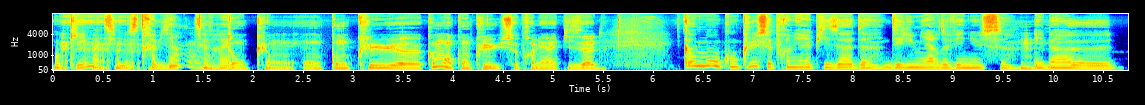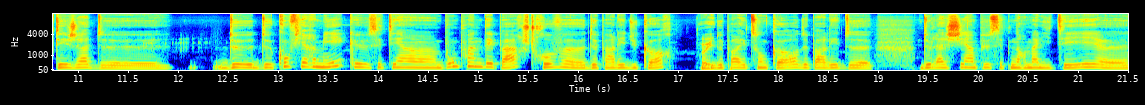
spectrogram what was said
Ok, Maximus, très bien, c'est vrai. Donc, on, conclut. Euh, comment on conclut ce premier épisode? Comment on conclut ce premier épisode des Lumières de Vénus? Mhm. Eh bien, euh, déjà de, de, confirmer que c'était un bon point de départ, je trouve, euh, de parler du corps de parler de son corps, de parler de, de lâcher un peu cette normalité, euh,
